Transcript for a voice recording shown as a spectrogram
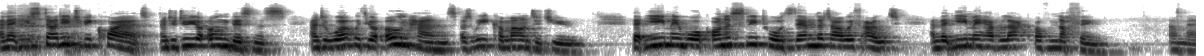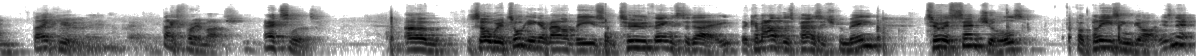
and that you study to be quiet, and to do your own business, and to work with your own hands, as we commanded you, that ye may walk honestly towards them that are without, and that ye may have lack of nothing. Amen. Thank you. Thanks very much. Excellent. Um, so we're talking about these two things today that come out of this passage for me, two essentials for pleasing God, isn't it?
